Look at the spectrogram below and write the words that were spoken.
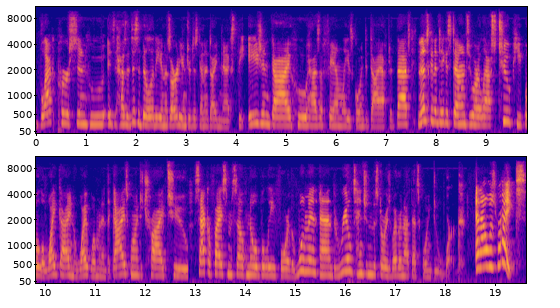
black person who is, has a disability and is already injured is going to die next. The Asian Asian guy who has a family is going to die after that. And then it's going to take us down to our last two people, a white guy and a white woman. And the guy is going to try to sacrifice himself nobly for the woman. And the real tension of the story is whether or not that's going to work. And I was right.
